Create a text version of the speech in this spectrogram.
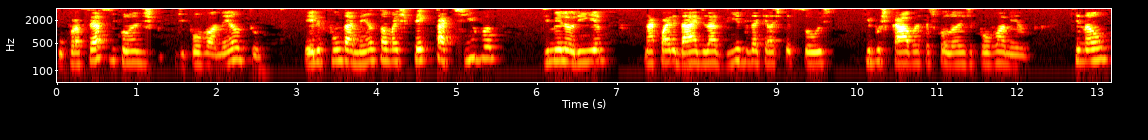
o processo de colônia de povoamento ele fundamenta uma expectativa de melhoria na qualidade da vida daquelas pessoas que buscavam essas colônias de povoamento, que não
